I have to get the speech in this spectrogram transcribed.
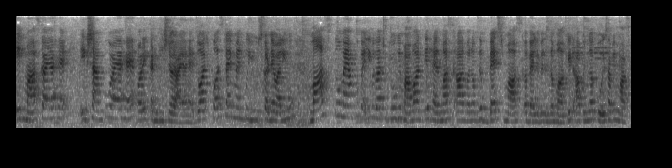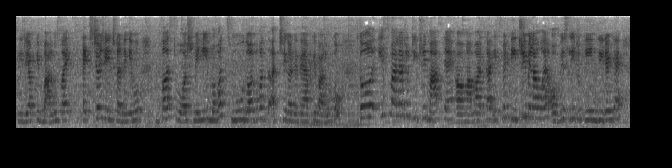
एक मास्क आया है, एक शैम्पू आया है और एक कंडीशनर आया है। तो आज फ़र्स्ट टाइम मैं इनको यूज़ करने वाली हूँ। मास्क तो मैं आपको पहले ही बता चुकी हूँ कि मामा के hair mask are one of the best mask available in the market आप इनका कोई सा भी मास्क लीजिए, आपके बालों का टेक्सचर चेंज कर देंगे। वो फ़र्स्ट वॉश में ही बहुत स्मूथ और बहुत अच्छे कर देते हैं आपके बालों को। तो इस वाला जो टी मास्क है मामा का, इसमें टी मिला हुआ है ऑब्वियसली जो कि इंग्रीडियंट है।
